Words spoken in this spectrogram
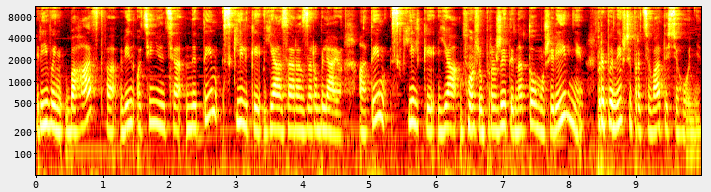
рівень багатства він оцінюється не тим, скільки я зараз заробляю, а тим, скільки я можу прожити на тому ж рівні, припинивши працювати сьогодні.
